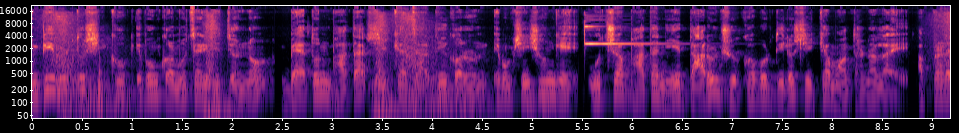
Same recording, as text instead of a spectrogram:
এমপিভুক্ত শিক্ষক এবং কর্মচারীদের জন্য বেতন, ভাতা, শিক্ষা জাতীয়করণ এবং সেই সঙ্গে উৎসব, ভাতা নিয়ে দারুণ সুখবর দিল শিক্ষা মন্ত্রণালয়। আপনারা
